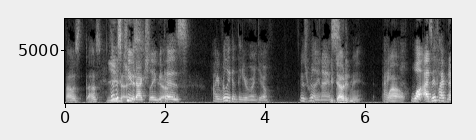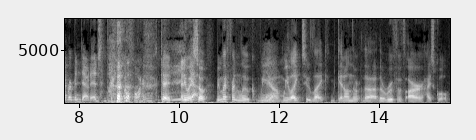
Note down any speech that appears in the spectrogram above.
That was that was That was cute, actually, Yeah. because I really didn't think you were going to. It was really nice. you doubted me. I- wow. Well, as if I've never been doubted by you before. Okay. Anyway, Yeah. so me and my friend Luke, we Yeah. um we like to like get on the the, the roof of our high school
